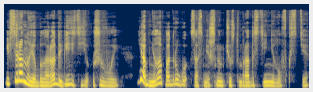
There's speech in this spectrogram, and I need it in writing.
И все равно я была рада видеть ее живой. Я обняла подругу со смешанным чувством радости и неловкости.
